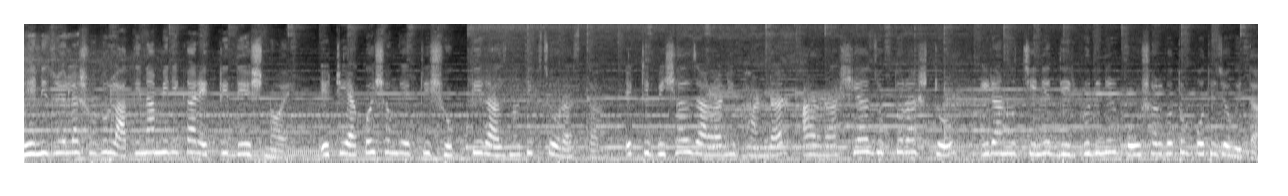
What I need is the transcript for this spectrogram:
ভেনিজুয়েলা শুধু লাতিন আমেরিকার একটি দেশ নয়, এটি একই সঙ্গে একটি শক্তি রাজনৈতিক চৌরাস্তা। একটি বিশাল জ্বালানি ভাণ্ডার আর রাশিয়া যুক্তরাষ্ট্র, ইরান ও চীনের দীর্ঘদিনের কৌশলগত প্রতিযোগিতা।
